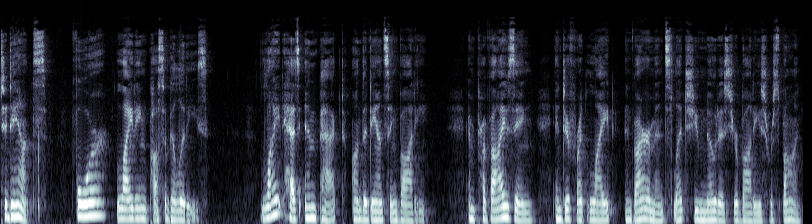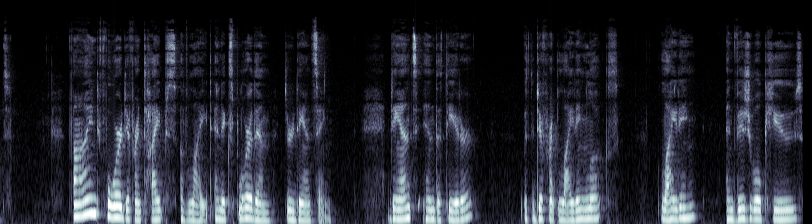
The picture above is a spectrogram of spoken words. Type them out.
To dance, four lighting possibilities. Light has impact on the dancing body. Improvising in different light environments lets you notice your body's response. Find four different types of light and explore them through dancing. Dance in the theater with different lighting looks. Lighting and visual cues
